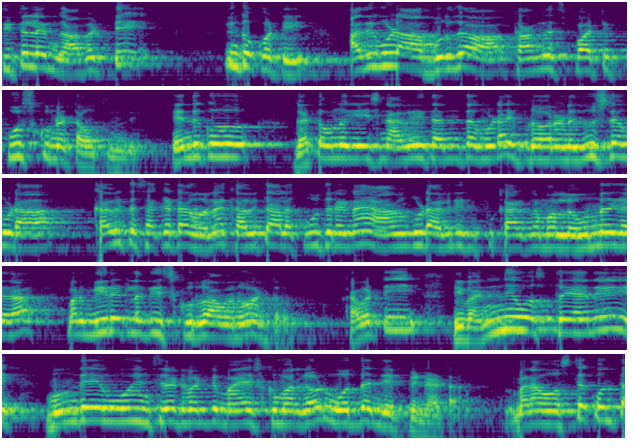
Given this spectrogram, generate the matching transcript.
తిట్టలేం కాబట్టి ఇంకొకటి అది కూడా ఆ బురద కాంగ్రెస్ పార్టీ పూసుకున్నట్టు అవుతుంది. ఎందుకు? గతంలో చేసిన అవినీతి అంతా కూడా ఇప్పుడు ఎవరైనా చూసినా కూడా కవిత సకటమైనా కవితాల కూతురైనా ఆమె కూడా అవినీతి కార్యక్రమాల్లో ఉన్నది కదా మరి మీరెట్లా తీసుకురావను అంటారు. కాబట్టి ఇవన్నీ వస్తాయని ముందే ఊహించినటువంటి మహేష్ కుమార్ గౌడ్ వద్దని చెప్పిండట. మనం వస్తే కొంత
